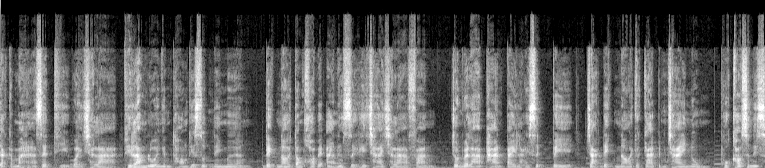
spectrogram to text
จักกับมหาเศรษฐีวัยชรา ที่ร่ำรวยเงินทองที่สุดในเมือง เด็กน้อยต้องคอยไปอ่านหนังสือให้ชายชราฟัง จนเวลาผ่านไปหลายสิบปี จากเด็กน้อยก็กลายเป็นชายหนุ่ม พวกเขาสนิทส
